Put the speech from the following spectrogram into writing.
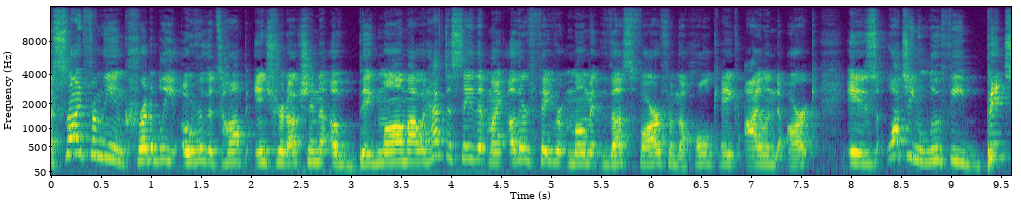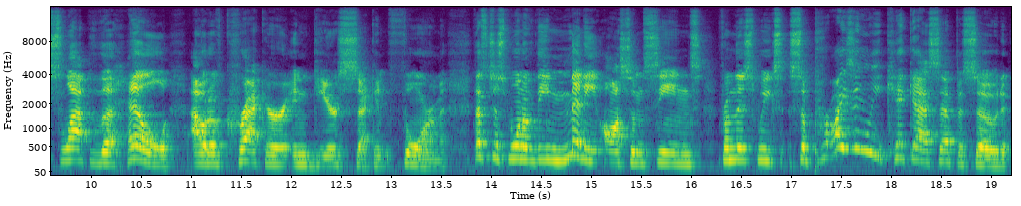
Aside from the incredibly over-the-top introduction of Big Mom, I would have to say that my other favorite moment thus far from the Whole Cake Island arc is watching Luffy bitch slap the hell out of Cracker in Gear's second form. That's just one of the many awesome scenes from this week's surprisingly kick-ass episode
